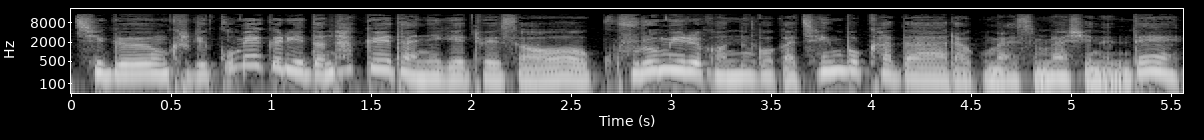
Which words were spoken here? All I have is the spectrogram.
지금 그렇게 꿈에 그리던 학교에 다니게 돼서 구름 위를 걷는 것 같이 행복하다라고 말씀을 하시는데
